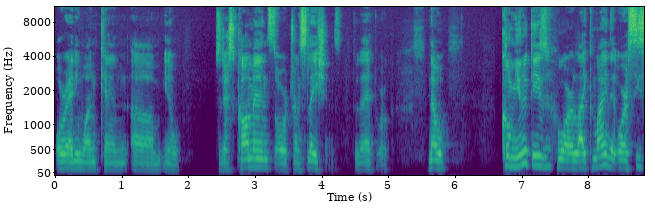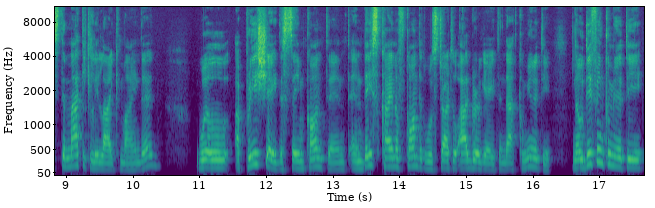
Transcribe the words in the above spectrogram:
or anyone can, um, you know, suggest comments or translations to the network. Now, communities who are like-minded or systematically like-minded will appreciate the same content and this kind of content will start to aggregate in that community. Now different community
